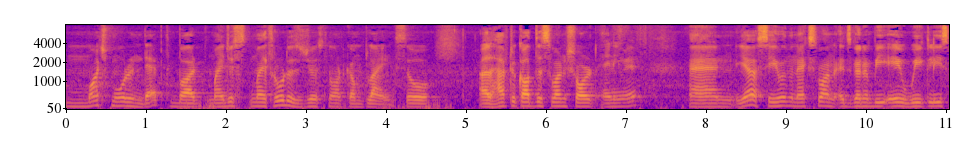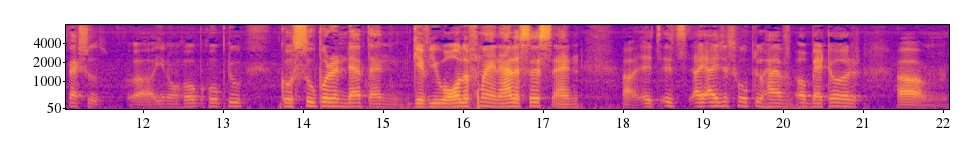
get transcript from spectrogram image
much more in depth, but my just my throat is just not complying. So I'll have to cut this one short anyway. And yeah, see you in the next one. It's gonna be a weekly special. Uh, you know, hope hope to go super in depth and give you all of my analysis and uh, it's it's I, I just hope to have a better um,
